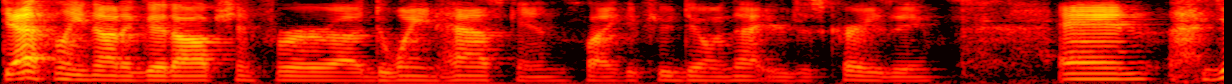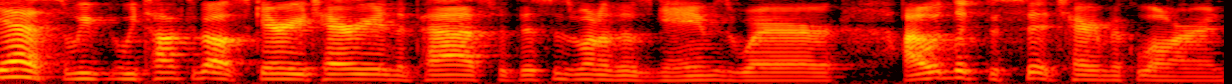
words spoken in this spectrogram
Definitely not a good option for uh, Dwayne Haskins. Like, if you're doing that, you're just crazy. And yes, we, we talked about Scary Terry in the past, but this is one of those games where I would look to sit Terry McLaurin.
